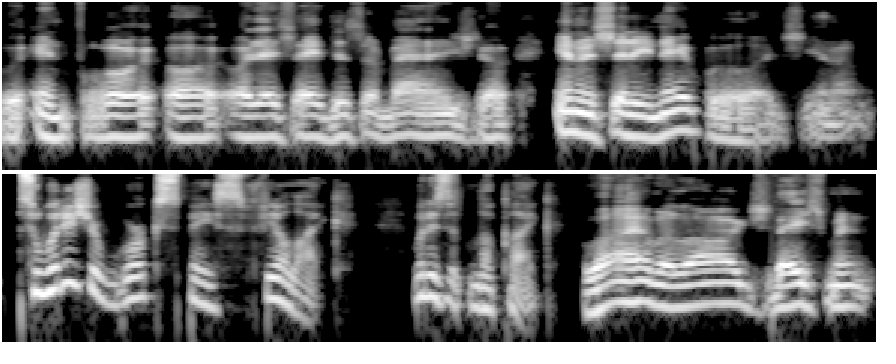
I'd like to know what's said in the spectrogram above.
in poor or, or they say disadvantaged or inner city neighborhoods, you know. So what does your workspace feel like? What does it look like? Well, I have a large basement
